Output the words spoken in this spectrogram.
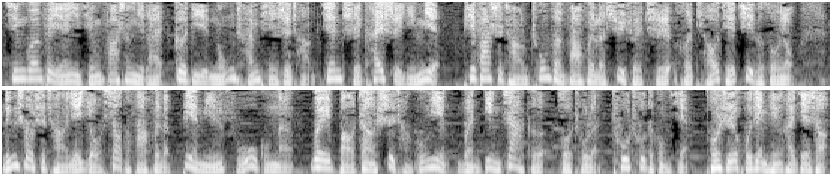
新冠肺炎疫情发生以来，各地农产品市场坚持开市营业。批发市场充分发挥了蓄水池和调节器的作用，零售市场也有效地发挥了便民服务功能，为保障市场供应、稳定价格做出了突出的贡献。同时，胡建平还介绍，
